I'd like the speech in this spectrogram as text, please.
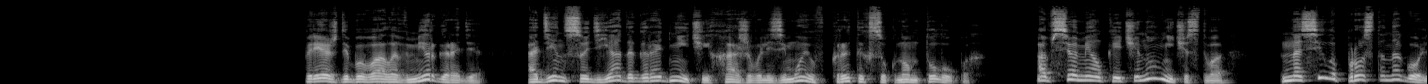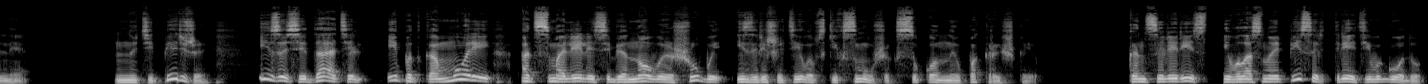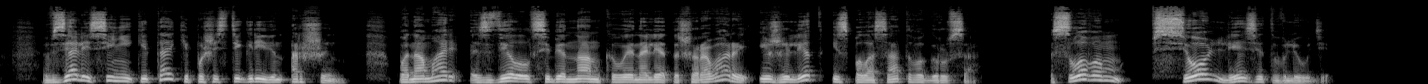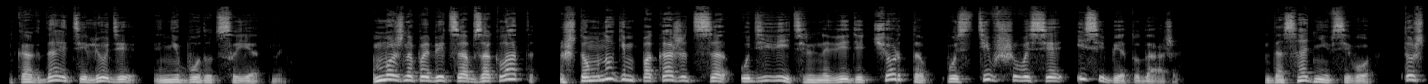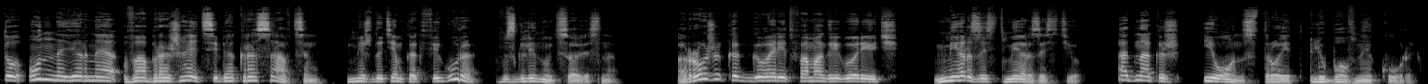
Прежде бывало в Миргороде, один судья да городничий хаживали зимою в крытых сукном тулупах, а все мелкое чиновничество носило просто нагольные. Но теперь же и заседатель, и подкоморий отсмолели себе новые шубы из решетиловских смушек с суконной покрышкой. канцелярист и волосной писарь третьего году взяли синие китайки по шести гривен аршин. Панамарь сделал себе нанковые на лето шаровары и жилет из полосатого груса. Словом, все лезет в люди. Когда эти люди не будут суетны? Можно побиться об заклад, что многим покажется удивительно видеть черта, пустившегося и себе туда же. Досаднее всего то, что он, наверное, воображает себя красавцем, между тем, как фигура взглянуть совестно. Рожа, как говорит Фома Григорьевич, мерзость мерзостью, однако ж и он строит любовные куры.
